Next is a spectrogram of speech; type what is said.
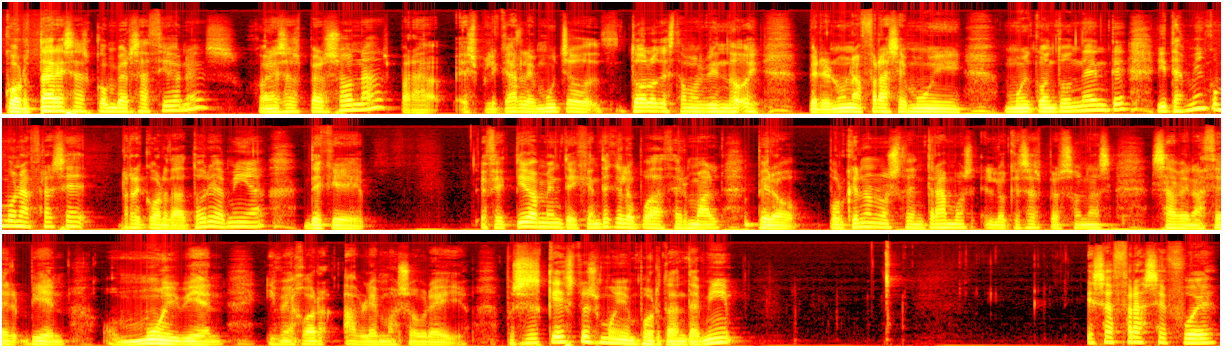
cortar esas conversaciones con esas personas para explicarle mucho todo lo que estamos viendo hoy, pero en una frase muy muy contundente y también como una frase recordatoria mía de que efectivamente hay gente que lo puede hacer mal, pero ¿por qué no nos centramos en lo que esas personas saben hacer bien o muy bien y mejor hablemos sobre ello? Pues es que esto es muy importante. A mí esa frase fue,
